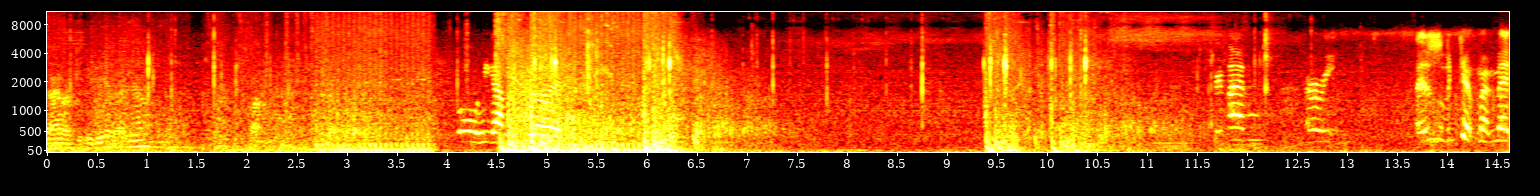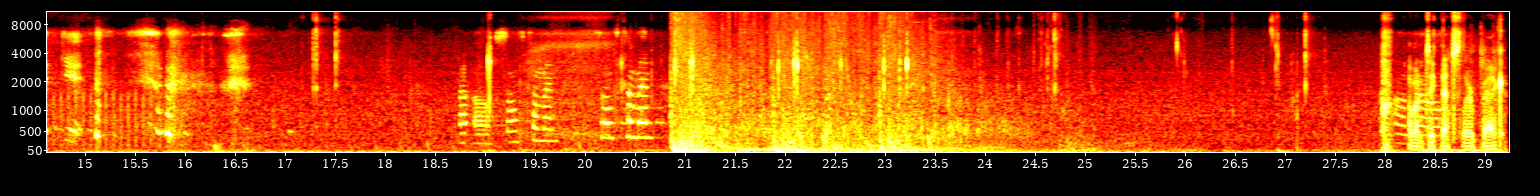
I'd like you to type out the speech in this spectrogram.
I might die like an idiot right now. Fuck. Oh, he got me good. Revive him. Hurry. I just want to get my med kit. uh oh, someone's coming. Someone's coming. Oh, I'm gonna take that slurp back.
